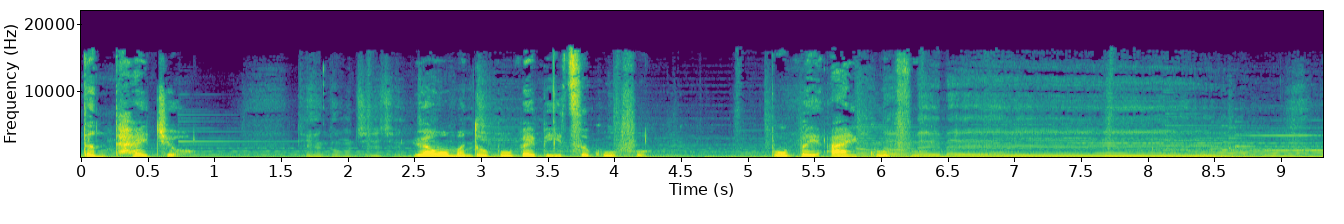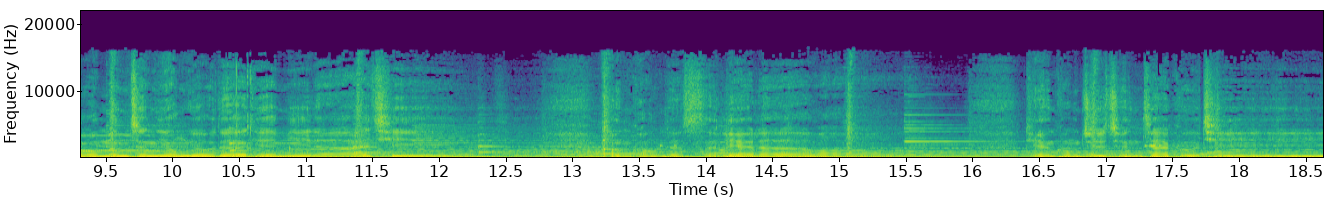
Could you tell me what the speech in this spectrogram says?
等太久。愿我们都不被彼此辜负，不被爱辜负。我们曾拥有的甜蜜的爱情，疯狂的撕裂了我，天空之城在哭泣。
